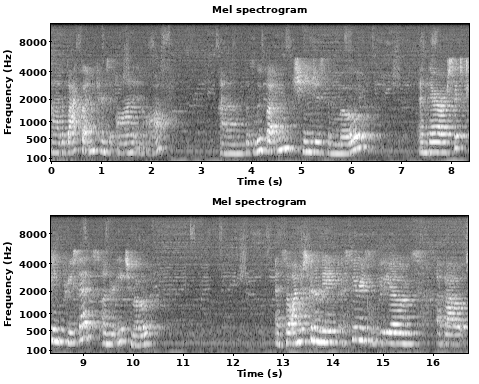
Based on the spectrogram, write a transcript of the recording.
Uh, the black button turns it on and off. Um, the blue button changes the mode and there are 16 presets under each mode. And so I'm just going to make a series of videos about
